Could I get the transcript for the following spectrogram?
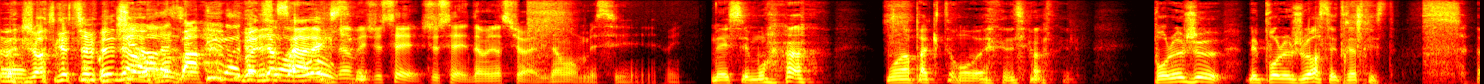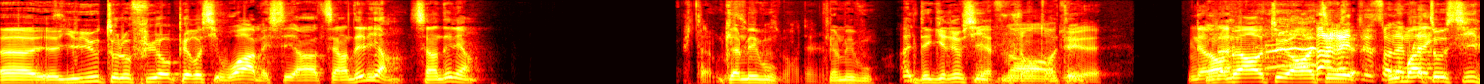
même. euh. Je vois ce que tu veux dire. On peut pas, on dire ça. Alex. Non, mais je sais, je sais. Non, bien sûr, évidemment, mais c'est. oui. Mais c'est moins, moins impactant, ouais. pour le jeu, mais pour le joueur, c'est très triste. Euh, Yuyu Tolofua opère aussi. Waouh, mais c'est un, c'est un délire. C'est un délire. Calmez-vous. Calmez-vous. Ah, le déguerri aussi. Non, arrêtez. euh, Non, mais arrêtez, arrêtez. On aussi.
